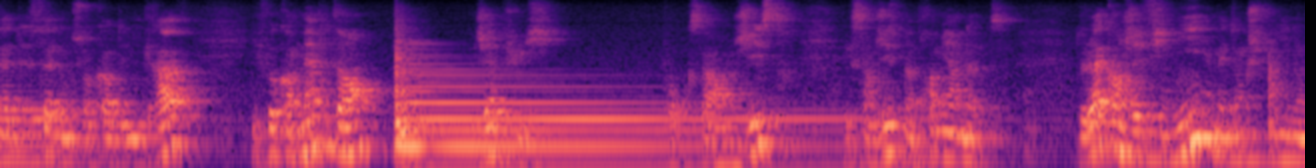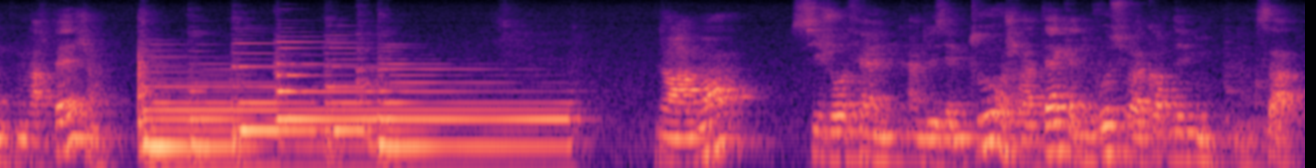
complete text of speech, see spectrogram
de sol, donc sur le corps de mi grave, il faut qu'en même temps, j'appuie pour que ça enregistre et que ça enregistre ma première note. De là, quand j'ai fini, mettons que je finis donc mon arpège, normalement, si je refais un, deuxième tour, je rattaque à nouveau sur la corde de Mi. Donc ça,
